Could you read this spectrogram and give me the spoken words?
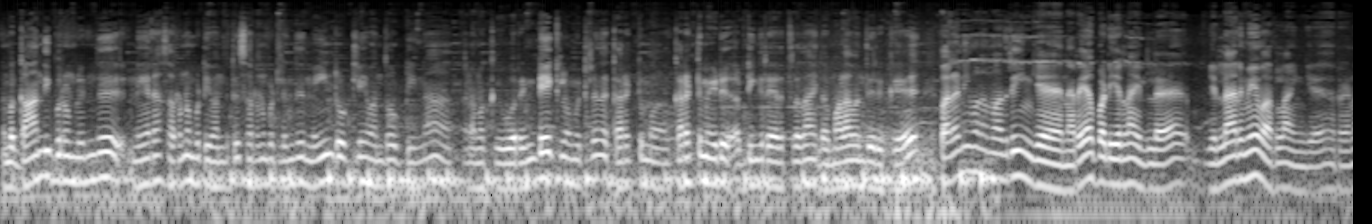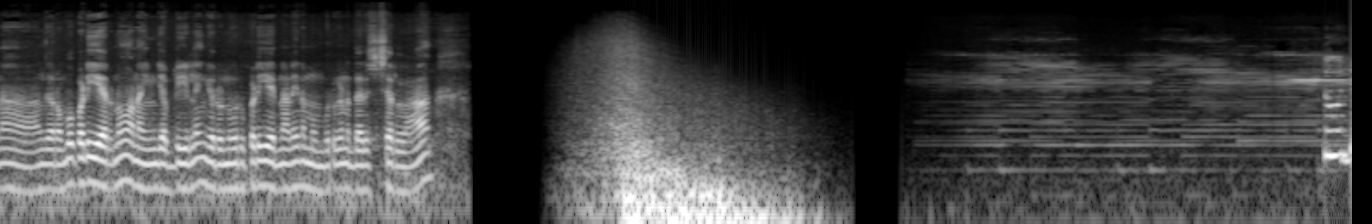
நம்ம காந்திபுரம்லேருந்து நேராக சரவணப்பட்டி வந்துட்டு சரவணப்பட்டிலேருந்து மெயின் ரோட்லேயே வந்தோம் அப்படின்னா நமக்கு ஒரு ரெண்டே கிலோமீட்டரில் இந்த கரெக்டு ம கரெக்டு மேடு அப்படிங்கிற இடத்துல தான் இந்த மலை வந்து இருக்குது பழனி மலை மாதிரி இங்கே நிறையா படியெல்லாம் இல்லை. எல்லாருமே வரலாம் இங்கே. ஏன்னா அங்கே ரொம்ப படி ஏறணும். ஆனால் இங்கே அப்படி இல்லை. இங்கே ஒரு நூறு படி ஏறினாலே நம்ம முருகனை தரிசிச்சிடலாம்.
